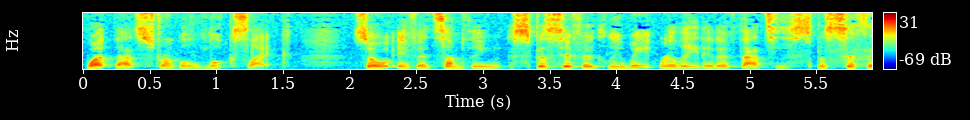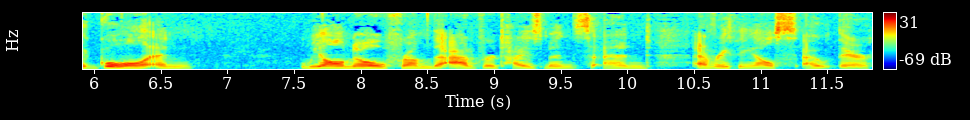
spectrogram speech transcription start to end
what that struggle looks like. So if it's something specifically weight related, if that's a specific goal, and we all know from the advertisements and everything else out there,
